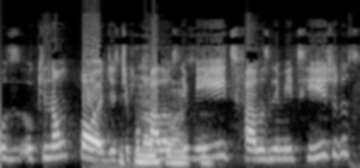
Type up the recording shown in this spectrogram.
os- o que não pode. tipo, não fala os pode. limites, fala os limites rígidos,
